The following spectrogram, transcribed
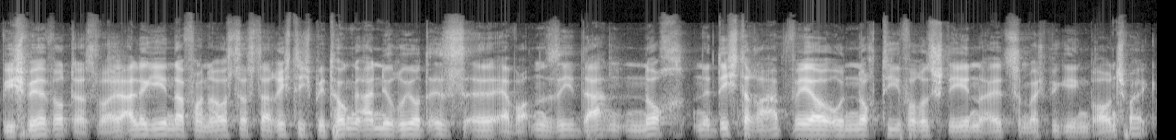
Wie schwer wird das? Weil alle gehen davon aus, dass da richtig Beton angerührt ist. Erwarten Sie da noch eine dichtere Abwehr und noch tieferes Stehen als zum Beispiel gegen Braunschweig?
